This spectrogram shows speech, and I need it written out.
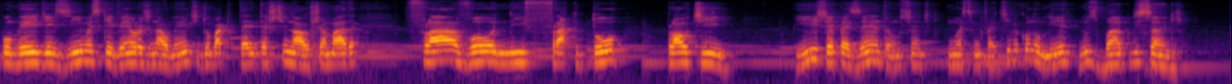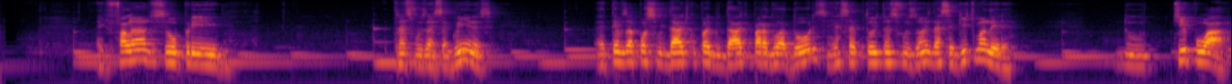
por meio de enzimas que vêm originalmente de uma bactéria intestinal chamada Flavonifractor plautii. E isso representa uma significativa economia nos bancos de sangue. Falando sobre transfusões sanguíneas, eh, temos a possibilidade de culpabilidade para doadores e receptores de transfusões da seguinte maneira: do tipo A,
